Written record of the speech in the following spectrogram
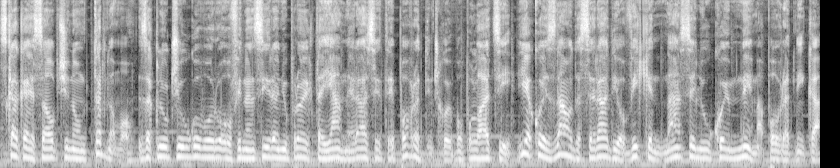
Skaka je sa općinom Trnovo zaključio ugovor o finansiranju projekta javne rasvjete povratničkoj populaciji, iako je znao da se radi o vikend naselju u kojem nema povratnika,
